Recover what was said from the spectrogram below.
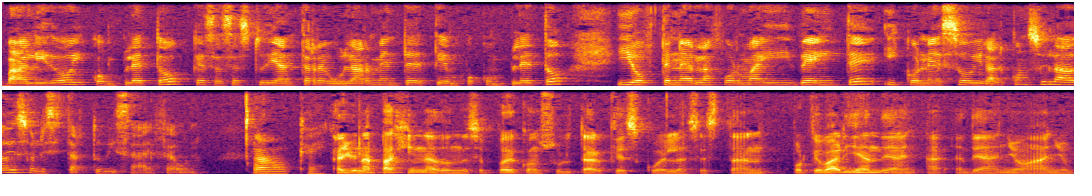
válido y completo, que seas estudiante regularmente de tiempo completo y obtener la forma I-20 y con eso ir al consulado y solicitar tu visa F1. Ah, okay. Hay una página donde se puede consultar qué escuelas están, porque varían de de año a año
